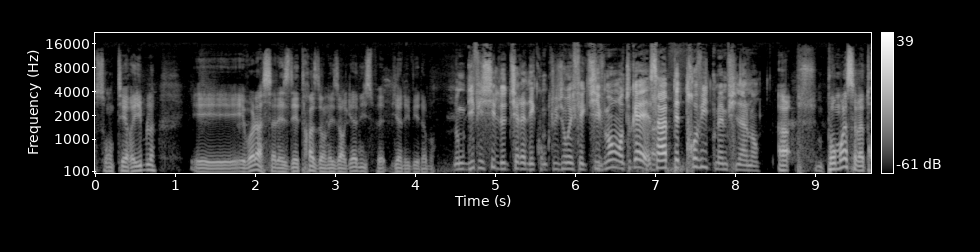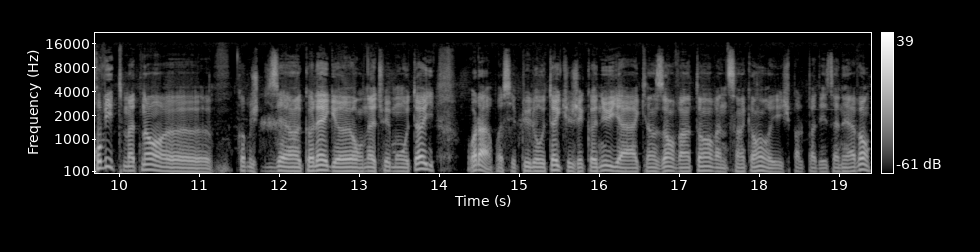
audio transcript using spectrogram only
sont terribles. Et, voilà, ça laisse des traces dans les organismes, bien évidemment. Donc difficile de tirer des conclusions, effectivement. En tout cas, ça va peut-être trop vite, même finalement. Ah, pour moi, ça va trop vite. Maintenant, euh, comme je disais à un collègue, euh, on a tué mon Hauteuil. Voilà, moi, c'est plus le Hauteuil que j'ai connu il y a 15 ans, 20 ans, 25 ans, et je ne parle pas des années avant.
